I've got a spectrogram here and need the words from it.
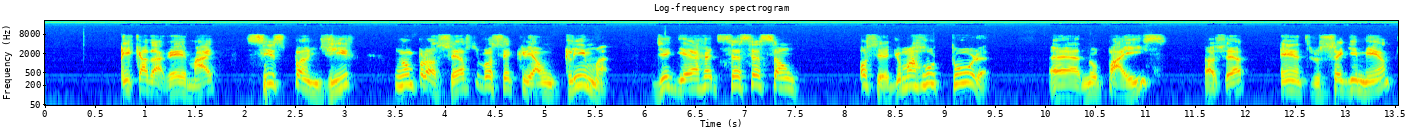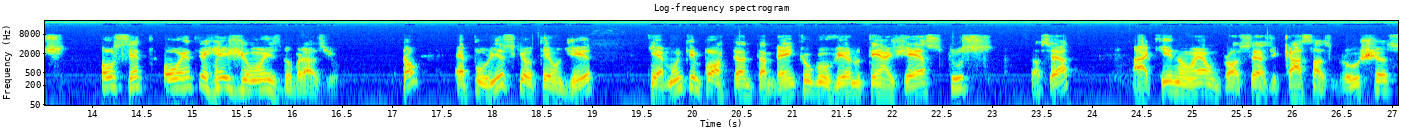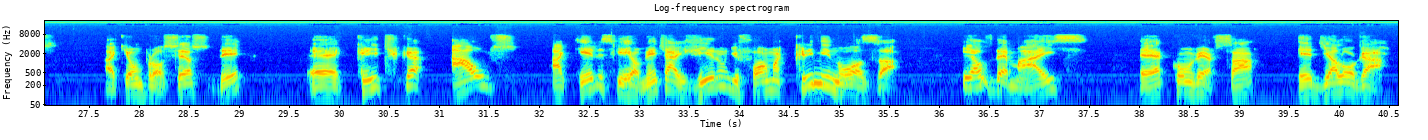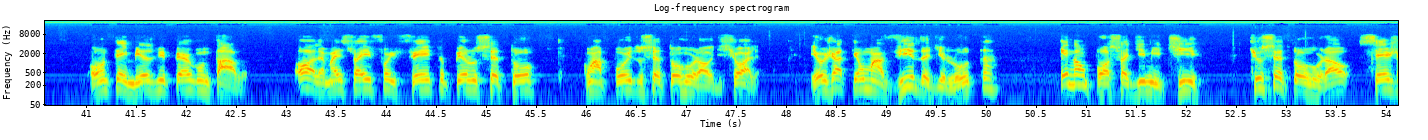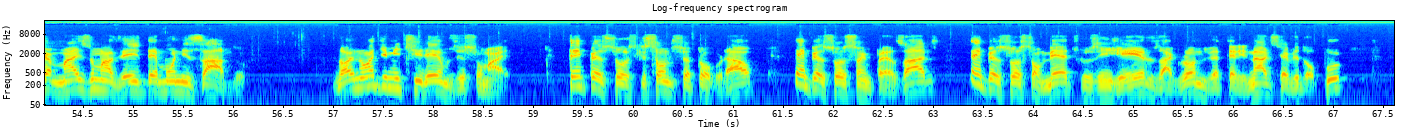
e cada vez mais se expandir num processo de você criar um clima de guerra de secessão, ou seja, de uma ruptura é, no país, tá certo? Entre os segmentos ou, ou entre regiões do Brasil. Então, é por isso que eu tenho dito que é muito importante também que o governo tenha gestos, tá certo? Aqui não é um processo de caça às bruxas, aqui é um processo de é, crítica aos aqueles que realmente agiram de forma criminosa e aos demais é conversar e dialogar. Ontem mesmo me perguntavam, olha, mas isso aí foi feito pelo setor com apoio do setor rural. Eu disse: olha, eu já tenho uma vida de luta e não posso admitir que o setor rural seja mais uma vez demonizado. Nós não admitiremos isso mais. Tem pessoas que são do setor rural, tem pessoas que são empresários, tem pessoas que são médicos, engenheiros, agrônomos, veterinários, servidor público.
